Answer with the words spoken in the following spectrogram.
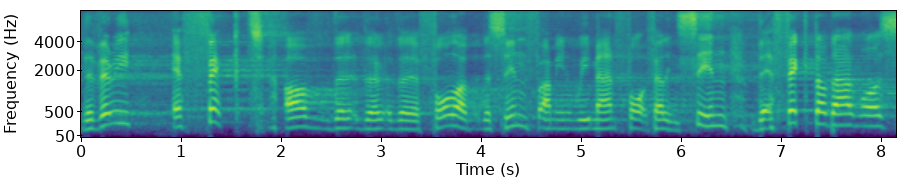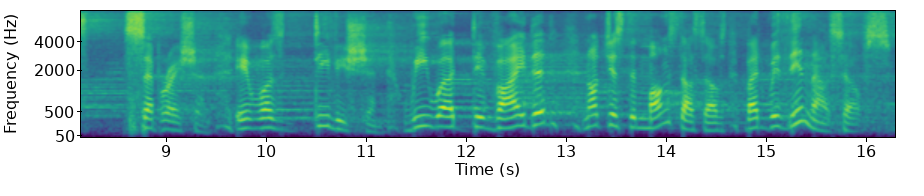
The very effect of the, the, the fall of the sin, I mean, we man fall, fell in sin, the effect of that was separation. It was division. We were divided, not just amongst ourselves, but within ourselves.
